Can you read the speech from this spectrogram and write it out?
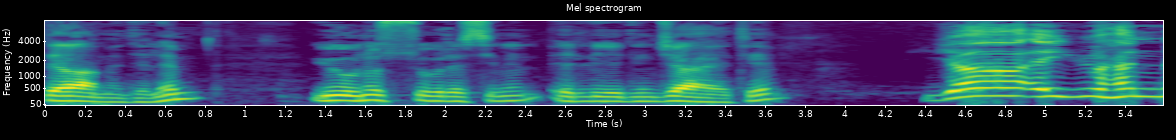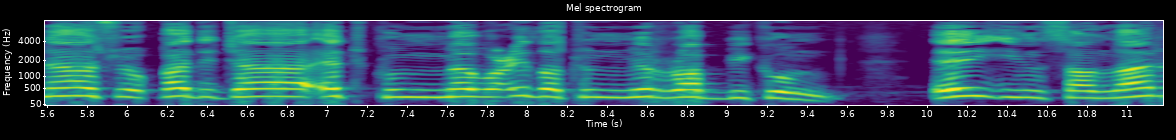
Devam edelim. Yunus suresinin 57. ayeti. Ya eyyühen nasu kad caetkum mev'izatun min rabbikum. Ey insanlar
